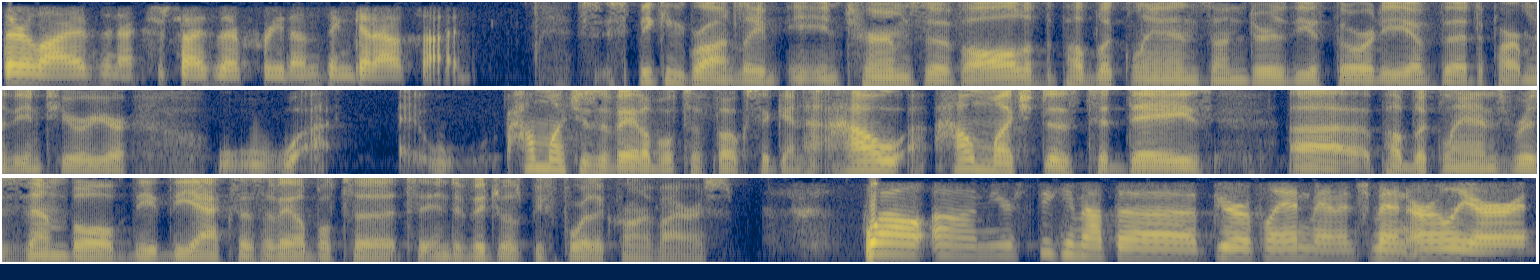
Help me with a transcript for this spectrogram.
their lives and exercise their freedoms and get outside. Speaking broadly, in terms of all of the public lands under the authority of the Department of the Interior, how much is available to folks again? How how much does today's uh, public lands resemble the, the access available to, to individuals before the coronavirus? Well, um, you're speaking about the Bureau of Land Management earlier and,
